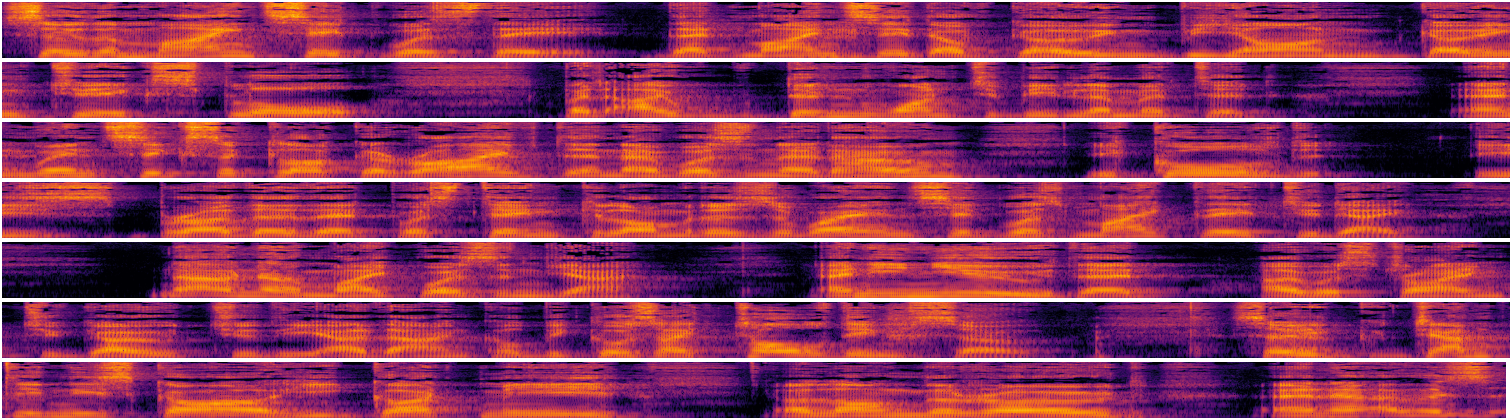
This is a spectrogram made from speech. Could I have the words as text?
So the mindset was there, that mm-hmm. mindset mm-hmm. of going beyond, going to explore, but I didn't want to be limited. And when six o'clock arrived and I wasn't at home, he called his brother that was 10 kilometers away and said, was Mike there today? No, no, Mike wasn't Yeah, And he knew that I was trying to go to the other uncle because I told him so. So yeah. he jumped in his car. He got me along the road and I was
